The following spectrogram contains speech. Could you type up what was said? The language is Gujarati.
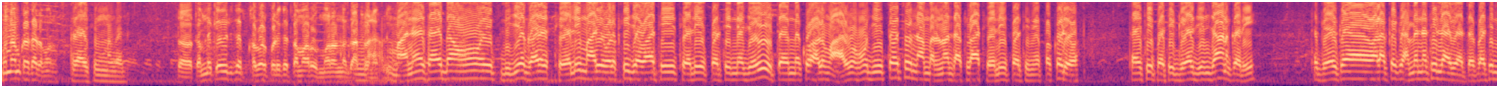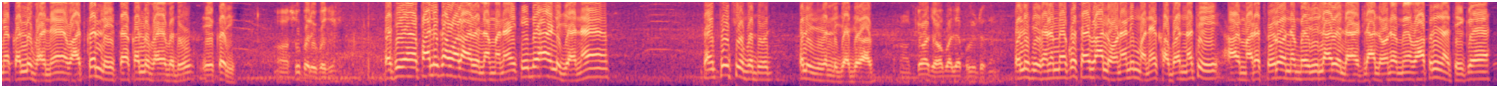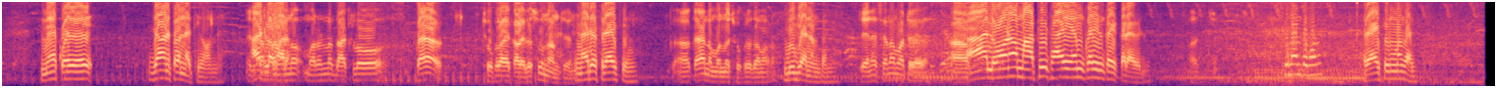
શું નામ કાકા તમારું? રાયસિંગ મંગલ. તો તમને કેવી રીતે ખબર પડી કે તમારો મરણનો દાખલો નીકળ્યો? મને સાહેબ હું એક બીજે ઘરે થેલી મારી ઓળખી જવાથી થેલી ઉપરથી મેં જોયું તો મેં કહું હાલો મારો હું જીવતો છું ના મરણનો દાખલો આ થેલી ઉપરથી મેં પકડ્યો. ત્યાંથી પછી ઘેર જઈને જાણ કરી. તો ઘેર કે વાળા કે અમે નથી લાવ્યા. તો પછી મેં કલ્લુભાઈને વાત કરી લઈ તો કલ્લુભાઈએ બધું એ કરી શું કર્યું પછી? પછી પાલિકાવાળા આવેલા મને અહીંથી બહાર લઈ જાય ને કંઈ પૂછ્યું બધું પોલીસ સ્ટેશન લઈ જાય જવાબ કેવા જવાબ આપ્યા પોલીસ સ્ટેશન પોલીસ સ્ટેશન મેં કહું સાહેબ આ લોનાની મને ખબર નથી. આ મારા છોરો અને બૈરી લાવેલા એટલે આ લોને મેં વાપરી નથી કે મેં કોઈ જાણતો નથી અમે. આટલો મારો. મરણનો મરણનો દાખલો કયા છોકરાએ કાઢેલો? શું નામ છે નરેશ રાયસિંહ. કયા નંબરનો છોકરો તમારો? બીજા નંબરનો. તેને શેના માટે આ લોણ માફી થાય એમ કરીને કંઈ કરાવેલું. અચ્છા. શું નામ તમારું? રાયસિંહ મગન.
